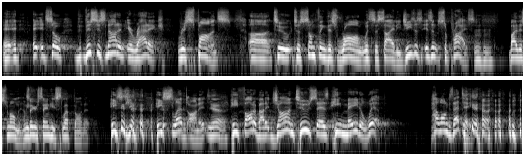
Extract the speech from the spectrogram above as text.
it so this is not an erratic response uh, to, to something that's wrong with society. Jesus isn't surprised mm-hmm. by this moment. I mean, so you're saying he slept on it? He, he slept on it. Yeah. He thought about it. John 2 says he made a whip. How long does that take? Yeah.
